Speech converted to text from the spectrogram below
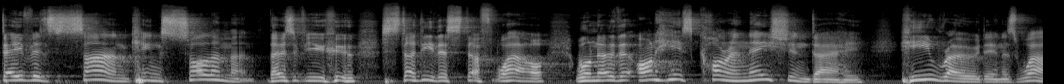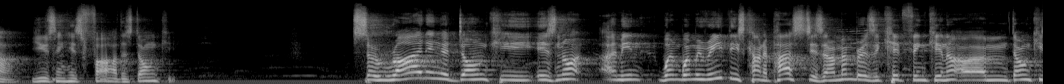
David's son, King Solomon, those of you who study this stuff well will know that on his coronation day, he rode in as well, using his father's donkey. So, riding a donkey is not, I mean, when, when we read these kind of passages, I remember as a kid thinking, oh, um, donkey,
